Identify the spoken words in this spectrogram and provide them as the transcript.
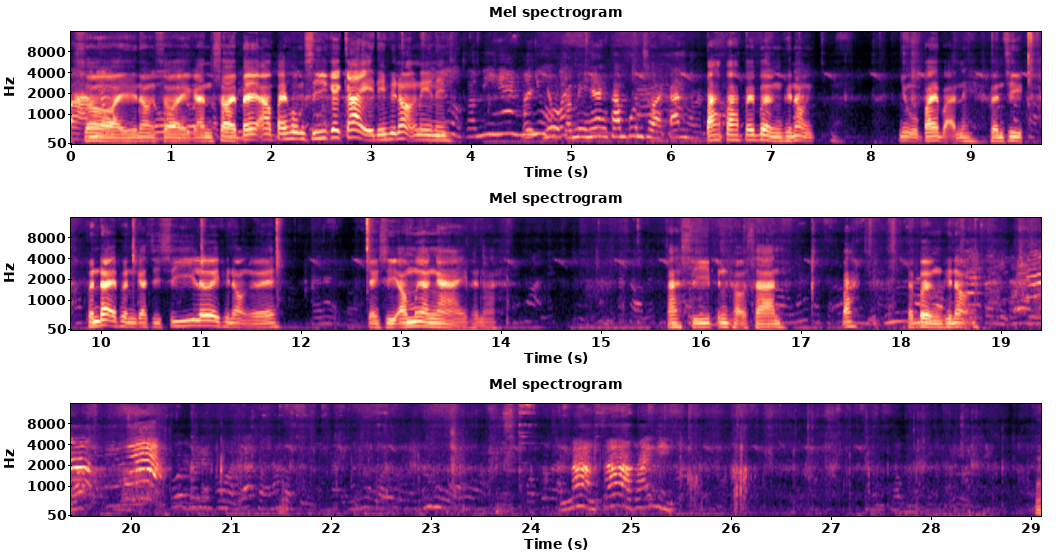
บาดซอยพี่น้องซอยกันซอยไปเอาไปโฮงสีใกล้ๆนี่พี่น้องนี่นี่หยกก็มีแห้งไปมาหยอยู่กก็มีแห้งทำบุญซอยกันไปไปไปเบิ่งพี่น้องอยู่ไปบัดนี้เพิ่นสิเพิ่นได้เพิ่นก็สิซีเลยพี่น้องเอ้ยจังสีเอาเมื่อง่ายเพิ่นว่าไปสีเป็นข้าวสารไปไปเบิ่งพี่น้อง น้ำซ่าไปนี่โอ้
